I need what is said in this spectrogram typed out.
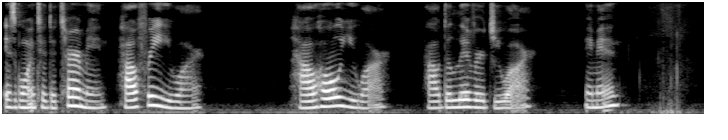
is going to determine how free you are, how whole you are, how delivered you are. Amen.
